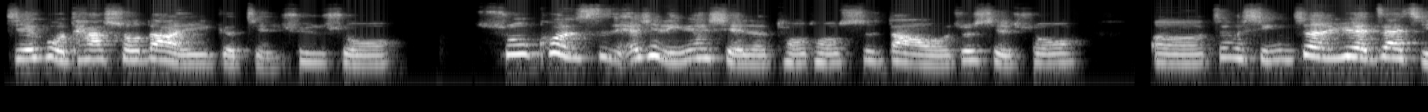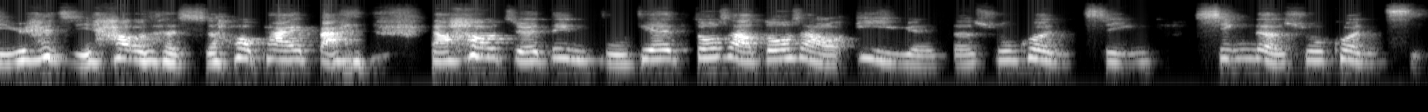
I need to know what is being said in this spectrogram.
结果他收到一个简讯说纾困四点，而且里面写的头头是道，就写说。呃，这个行政院在几月几号的时候拍板，然后决定补贴多少多少亿元的纾困金，新的纾困资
